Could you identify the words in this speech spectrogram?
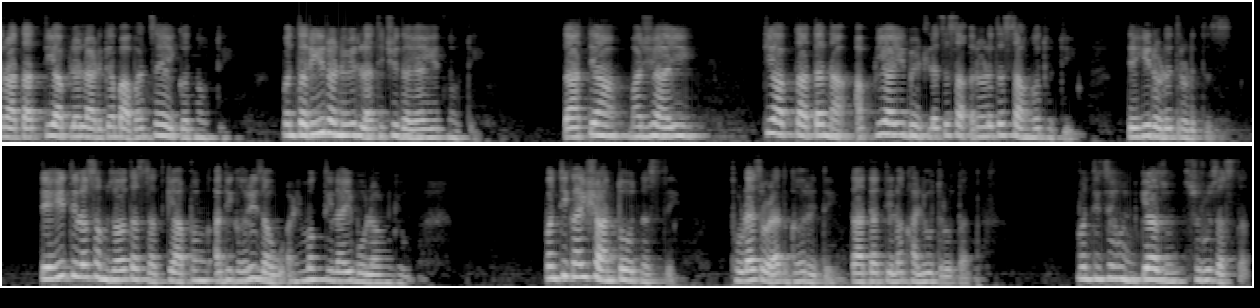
तर आता ती आपल्या लाडक्या बाबांचंही ऐकत नव्हती. पण तरीही रणवीरला तिची दया येत नव्हती. तात्या माझी आई. ती आप तात्यांना आपली आई भेटल्याचं सा रडतच सांगत होती. तेही रडत रडतच. तेही तिला समजावत असतात की आपण आधी घरी जाऊ आणि मग तिलाही बोलावून घेऊ. पण ती काही शांत होत नसते. थोड्याच वेळात घर येते. तात्या तिला खाली उतरवतात. पण तिचे हुंदके अजून सुरूच असतात.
